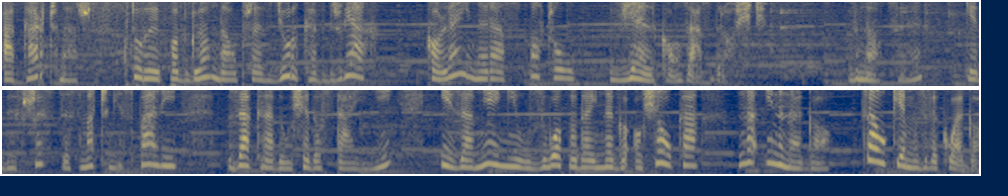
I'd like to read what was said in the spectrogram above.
a karczmarz, który podglądał przez dziurkę w drzwiach, kolejny raz poczuł wielką zazdrość. W nocy, kiedy wszyscy smacznie spali, zakradł się do stajni i zamienił złotodajnego osiołka na innego, całkiem zwykłego.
